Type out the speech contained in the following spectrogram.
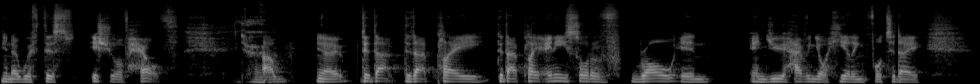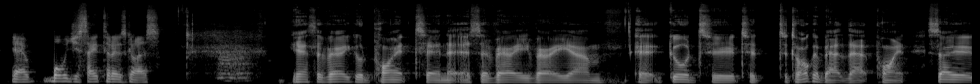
you know with this issue of health Yeah. um, you know did that did that play did that play any sort of role in in you having your healing for today yeah what would you say to those guys Yeah, it's a very good point, and it's a very, very um, uh, good to, to to talk about that point. So,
